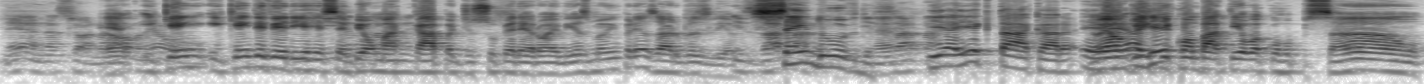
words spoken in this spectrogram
né, nacional. É, né, e, quem, o... e quem deveria receber uma né? capa de super-herói mesmo é o empresário brasileiro. Exatamente. Sem dúvida. Exatamente. E aí é que tá, cara. Não é, é alguém gente... que combateu a corrupção,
